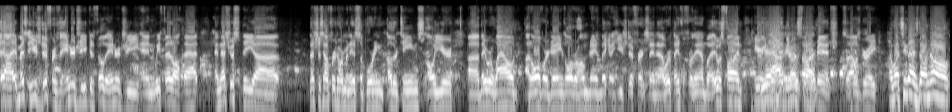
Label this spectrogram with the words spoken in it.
Yeah, it makes a huge difference. The energy, you could feel the energy, and we fed off that. And that's just the. Uh, that's just how Freed-Hardeman is supporting other teams all year. Uh, they were loud at all of our games, all of our home games, making a huge difference, and uh, we're thankful for them. But it was fun hearing Yeah, them it get on fun. bench, so that was great. And what you guys don't know,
